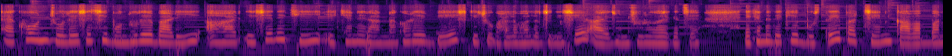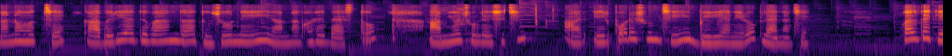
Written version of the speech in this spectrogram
এখন চলে এসেছি বন্ধুদের বাড়ি, আর এসে দেখি এখানে রান্নাঘরে বেশ কিছু ভালো ভালো জিনিসের আয়োজন শুরু হয়ে গেছে। এখানে দেখে বুঝতেই পারছেন কাবাব বানানো হচ্ছে। কাবেরি আর দেবায়ন্দা দুজনেই রান্নাঘরে ব্যস্ত। আমিও চলে এসেছি, আর এরপরে শুনছি বিরিয়ানিরও প্ল্যান আছে। সকাল থেকে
